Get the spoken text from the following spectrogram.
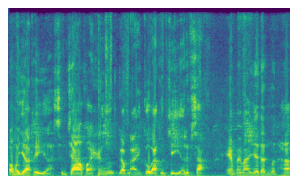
Còn bây giờ thì xin chào và hẹn gặp lại cô bác của chị ở clip sau. Em bye bye gia đình mình ha.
